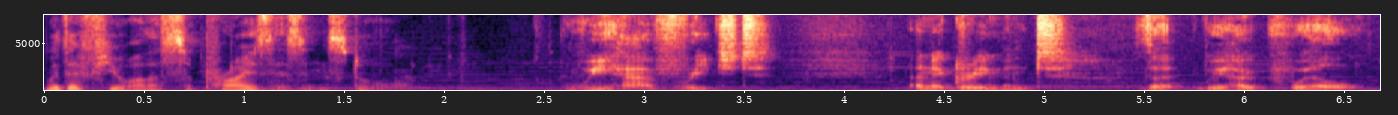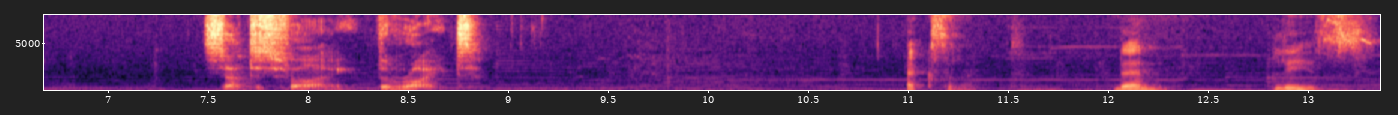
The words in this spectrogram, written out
with a few other surprises in store. We have reached an agreement that we hope will satisfy the rite. Excellent. Then, please,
